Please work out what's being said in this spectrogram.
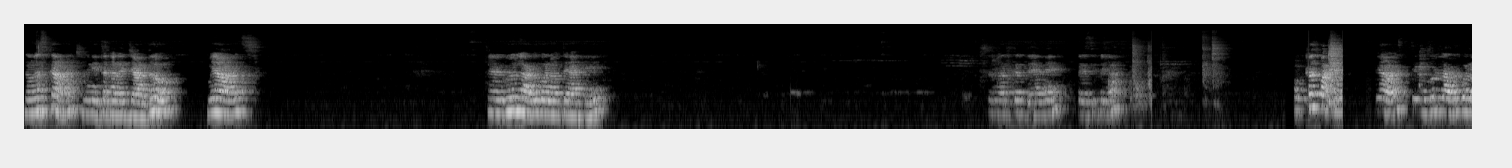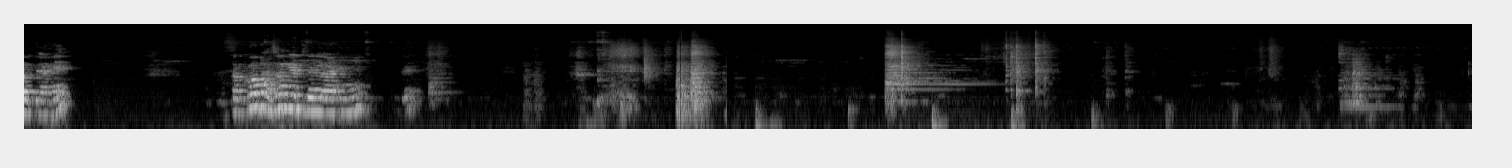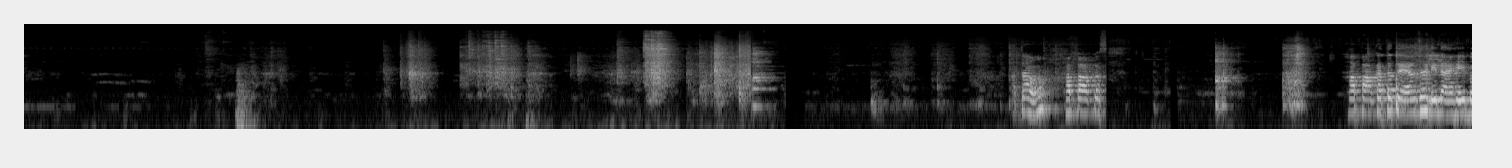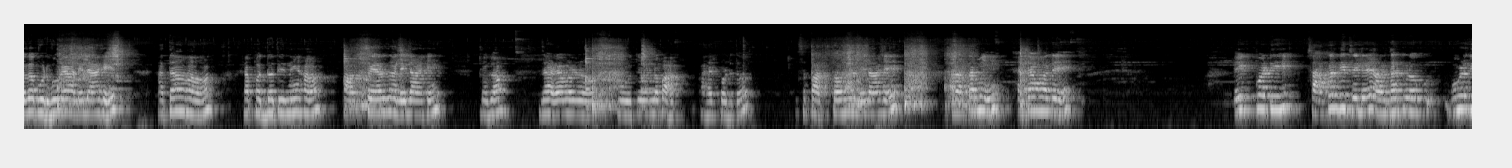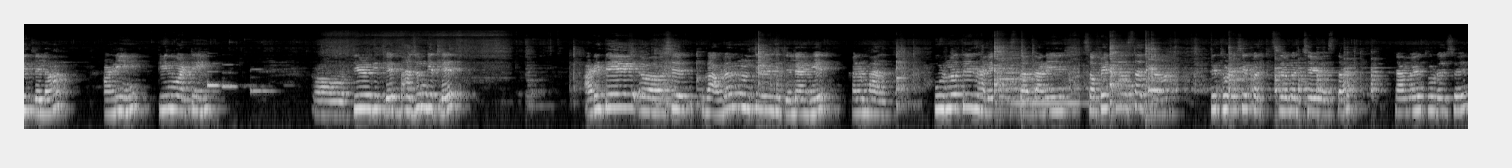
नमस्कार मी नीता जाधव. मी आज तिळगुळ लाडू बनवते आहे. सुरुवात करते आहे रेसिपीला मोठंच पाहिजे मी आज तिळगुळ लाडू बनवते आहे. सगळं भाजून घेतलेलं आहे मी. आता हा पाक हा पाक आता तयार झालेला आहे. बघा भुडभुड्या आलेल्या आहेत. आता हा ह्या पद्धतीने हा पाक तयार झालेला आहे. बघा झाडावर मूर्तीवरनं पाक बाहेर पडतं. असं पातळ झालेलं आहे. तर आता मी ह्याच्यामध्ये एक वाटी साखर घेतलेली आहे अर्धा किलो गूळ घेतलेला आणि तीन वाटी तीळ घेतलेत भाजून घेतलेत. आणि ते असे गावडन तीळ घेतलेले आहेत. कारण भा पूर्ण ते झालेले असतात आणि सफेद जे असतात ना ते थोडेसे कच्चे कच्चे असतात. त्यामुळे थोडेसे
